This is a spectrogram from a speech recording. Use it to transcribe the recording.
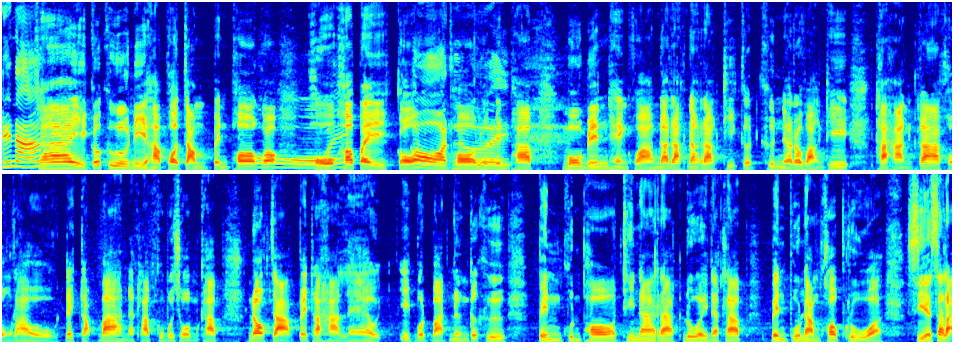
ด้วยนะ ใช่ก็คือนี่ฮะพอจำเป็นพ่อก็โอ้โผล่เข้าไปกอดกอคุดณพ่อเลยเลย เป็นภาพโมเมนต์แห่งความน่ารักน่ารักที่เกิดขึ้นในระหว่างที่ทหารกล้าของเราได้กลับบ้านนะครับ คุณผู้ชมครับ นอกจากเป็นทหารแล้วอีกบทบาทหนึ่งก็คือ เป็นคุณพ่อที่น่ารักด้วยนะครับ เป็นผู้นำครอบครัว เสียสละ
